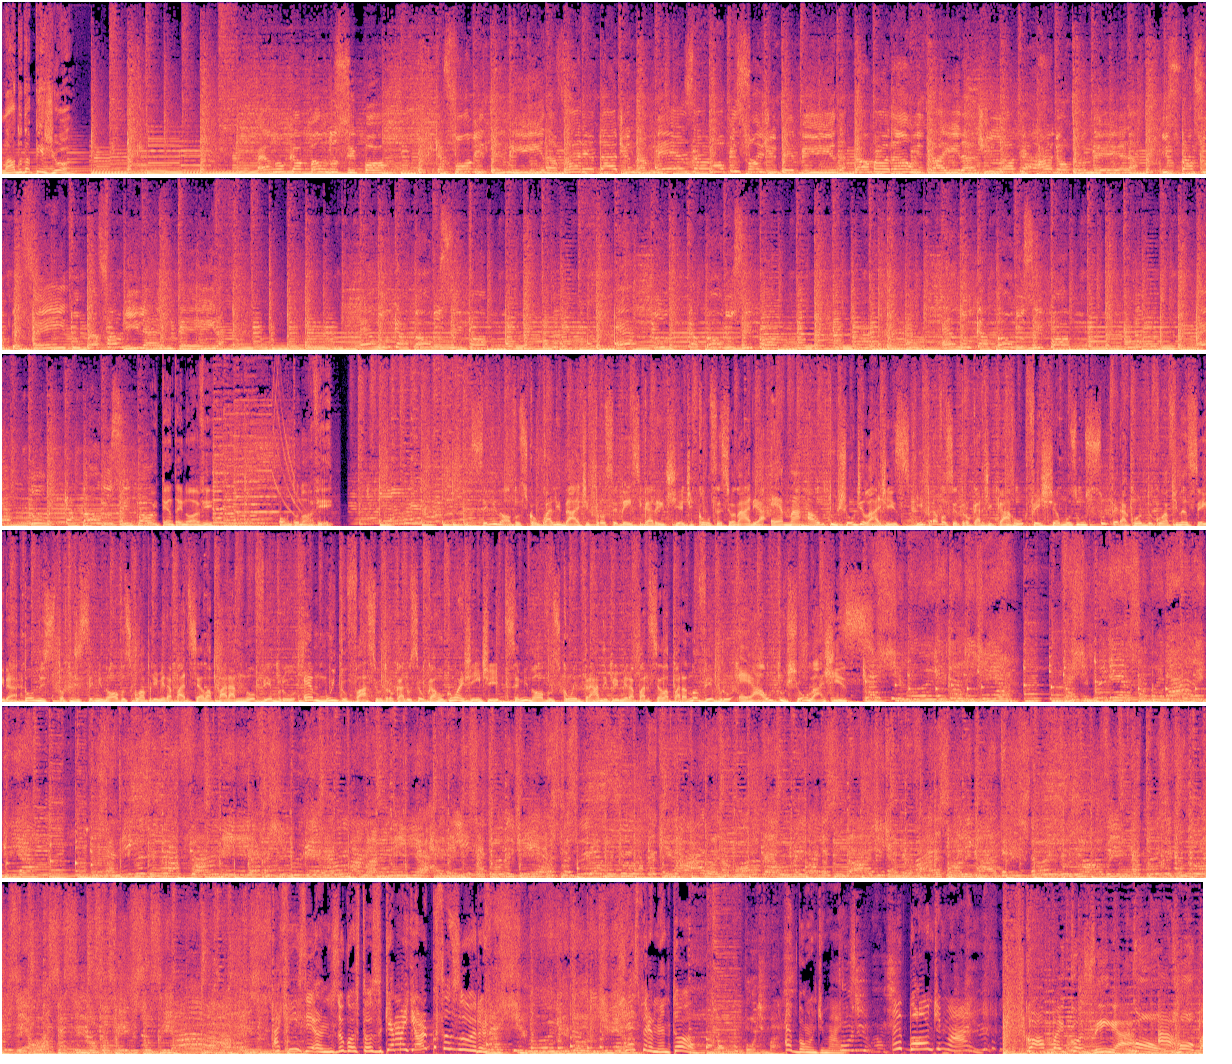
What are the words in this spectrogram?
lado da Peugeot. É no capão do cipó que a fome termina. Variedade na mesa, opções de bebida. Camarão e traíra, tilápia, a galponeira. 89.9 Seminovos com qualidade, procedência e garantia de concessionária é na Auto Show de Lages. E para você trocar de carro, fechamos um super acordo com a financeira. Todo estoque de seminovos com a primeira parcela para novembro. É muito fácil trocar o seu carro com a gente. Seminovos com entrada e primeira parcela para novembro é Auto Show Lages. Fast Burger todo dia. Fast Burger sabor todo dia. Gostosura muito louca que dá água na boca. É o melhor da cidade. Quer provar é só ligar. 3229 1414 ou acesse nossas redes sociais. Há 15 anos, o gostoso que é maior que o Sazura. Fast Burger todo dia. Já experimentou? É bom demais. É bom demais. É bom demais. Copa e Cozinha com arroba.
